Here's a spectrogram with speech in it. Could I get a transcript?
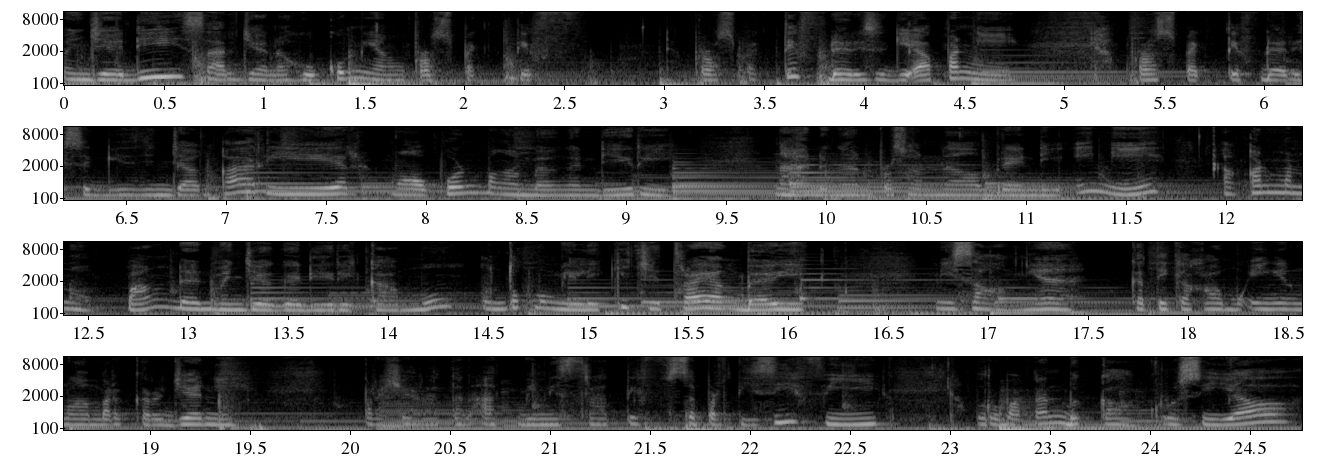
menjadi sarjana hukum yang prospektif. Prospektif dari segi apa nih? Prospektif dari segi jenjang karir maupun pengembangan diri. Nah, dengan personal branding ini akan menopang dan menjaga diri kamu untuk memiliki citra yang baik. Misalnya, ketika kamu ingin melamar kerja nih, persyaratan administratif seperti CV merupakan bekal krusial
